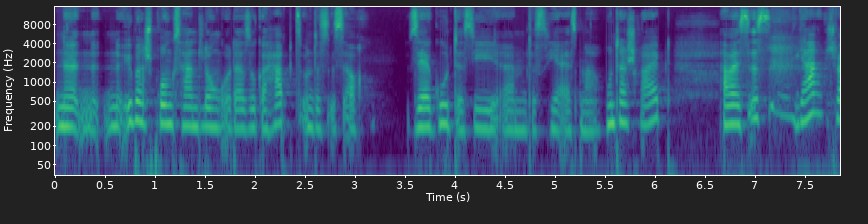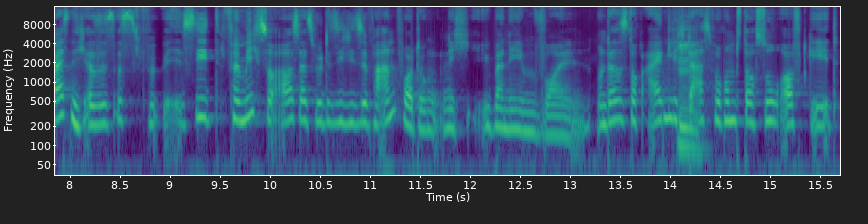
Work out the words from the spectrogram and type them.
eine, eine Übersprungshandlung oder so gehabt. Und das ist auch sehr gut, dass sie ähm, das hier erstmal runterschreibt. Aber es ist, ja, ich weiß nicht, also es ist, es sieht für mich so aus, als würde sie diese Verantwortung nicht übernehmen wollen. Und das ist doch eigentlich hm. das, worum es doch so oft geht.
